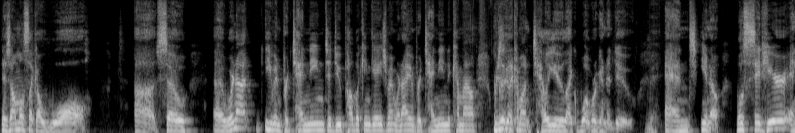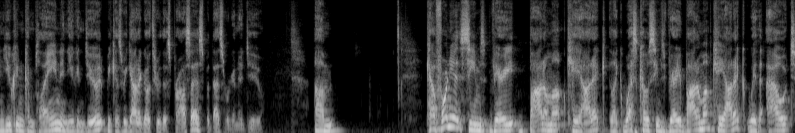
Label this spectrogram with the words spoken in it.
there's almost like a wall. Uh, so uh, we're not even pretending to do public engagement. We're not even pretending to come out. We're just going to come out and tell you like what we're going to do. Right. And you know, we'll sit here and you can complain and you can do it because we got to go through this process. But that's what we're going to do. Um, California seems very bottom up chaotic. Like West Coast seems very bottom up chaotic without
